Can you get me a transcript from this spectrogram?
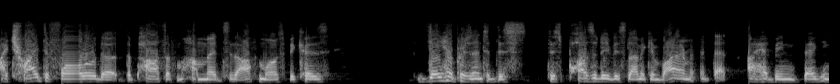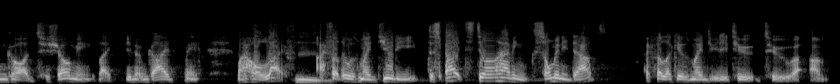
I tried to follow the the path of Muhammad to the utmost because they had presented this this positive Islamic environment that I had been begging God to show me, like, you know, guide me my whole life. Mm. I felt it was my duty, despite still having so many doubts, I felt like it was my duty to, to um,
